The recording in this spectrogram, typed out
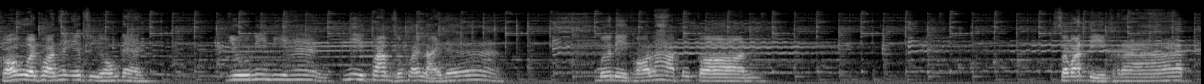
ขออวยพรให้ FC หงแดง อยู่นี่มีแห้งมีความสุขหลายๆเด้อมือนี่ขอลาไปก่อน สวัสดีครับ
